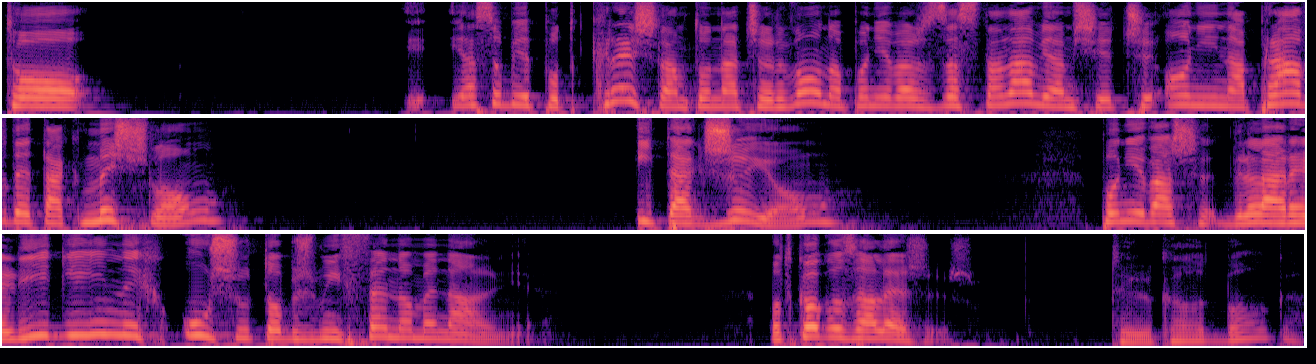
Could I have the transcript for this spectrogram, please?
to ja sobie podkreślam to na czerwono, ponieważ zastanawiam się, czy oni naprawdę tak myślą i tak żyją, ponieważ dla religijnych uszu to brzmi fenomenalnie. Od kogo zależysz? Tylko od Boga.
